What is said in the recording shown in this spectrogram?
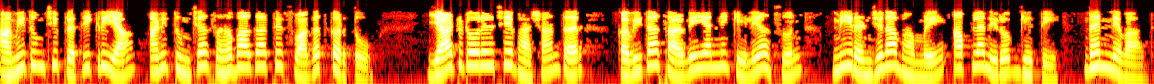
आम्ही तुमची प्रतिक्रिया आणि तुमच्या सहभागाचे स्वागत करतो. या ट्युटोरियलचे भाषांतर कविता साळवे यांनी केले असून मी रंजना भांबळे आपला निरोप घेते. धन्यवाद.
